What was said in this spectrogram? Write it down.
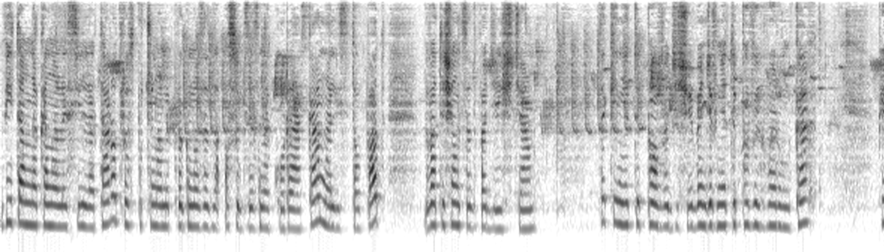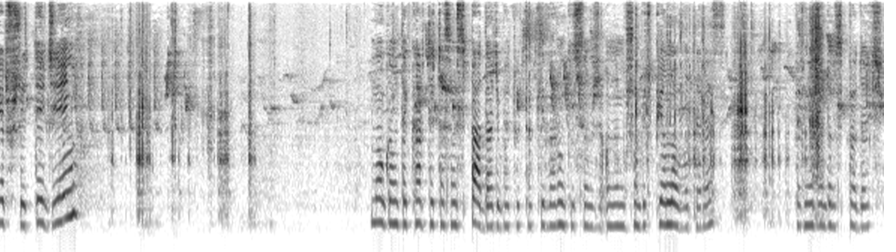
Witam na kanale Silla Tarot. Rozpoczynamy prognozę dla osób ze znaku raka na listopad 2020. Takie nietypowe dzisiaj będzie w nietypowych warunkach. Pierwszy tydzień. Mogą te karty czasem spadać, bo tu takie warunki są, że one muszą być pionowo teraz. Pewnie będą spadać.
